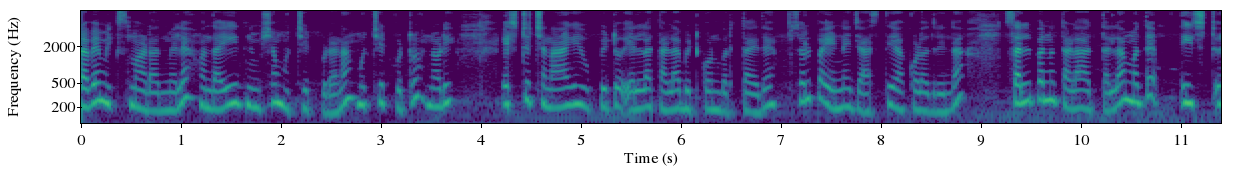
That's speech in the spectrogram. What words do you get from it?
ರವೆ ಮಿಕ್ಸ್ ಮಾಡಾದಮೇಲೆ ಒಂದು ಐದು ನಿಮಿಷ ಮುಚ್ಚಿಟ್ಬಿಡೋಣ. ಮುಚ್ಚಿಟ್ಬಿಟ್ರು ನೋಡಿ ಎಷ್ಟು ಚೆನ್ನಾಗಿ ಉಪ್ಪಿಟ್ಟು ಎಲ್ಲ ತಳ ಬಿಟ್ಕೊಂಡು ಬರ್ತಾ ಇದೆ. ಸ್ವಲ್ಪ ಎಣ್ಣೆ ಜಾಸ್ತಿ ಹಾಕ್ಕೊಳ್ಳೋದ್ರಿಂದ ಸ್ವಲ್ಪನೂ ತಳ ಹತ್ತಲ್ಲ, ಮತ್ತು ಇಷ್ಟು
